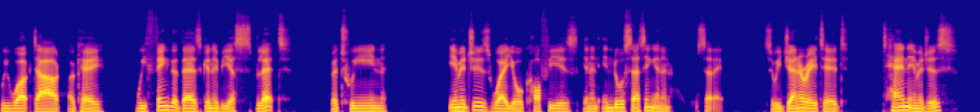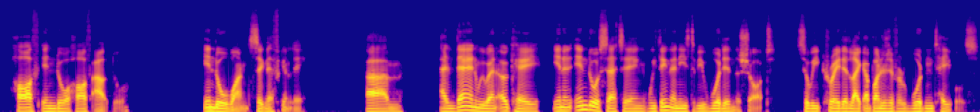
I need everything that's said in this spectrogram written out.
We worked out, okay, we think that there's going to be a split between images where your coffee is in an indoor setting and an outdoor setting. So we generated 10 images, half indoor, half outdoor. Indoor one significantly. Um, and then we went, okay, in an indoor setting, we think there needs to be wood in the shot. So we created like a bunch of different wooden tables.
